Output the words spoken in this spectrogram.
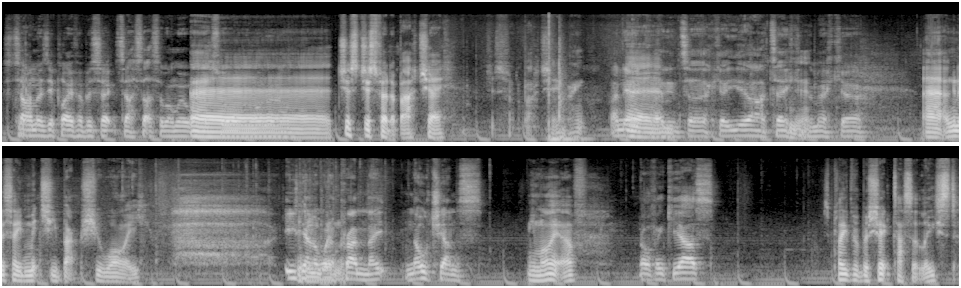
So time as he played for Besiktas. That's the one we were. that's the just we were on. Uh, just for Fenerbahce. Just Fenerbahce, right? I know played um, in Turkey. You are taking yeah. the mick. Yeah. Uh, I'm going to say Michi Batshuayi. He's never won a win? Prem, mate. No chance. He might have. I Don't think he has. He's played for Besiktas at least.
